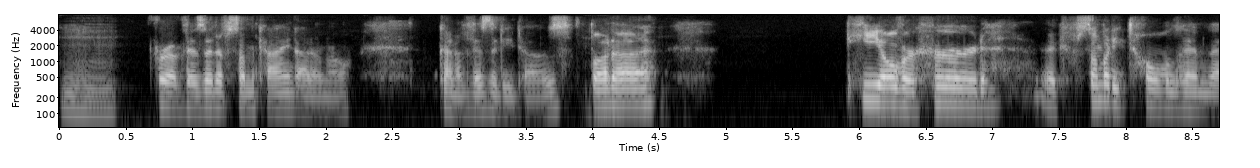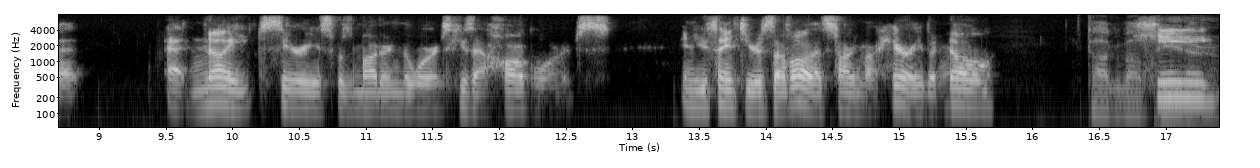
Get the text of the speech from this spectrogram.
hmm for a visit of some kind. I don't know. What kind of visit he does. But uh he overheard like somebody told him that at night Sirius was muttering the words he's at Hogwarts. And you think to yourself oh that's talking about Harry. But no. Talk about He- Peter.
